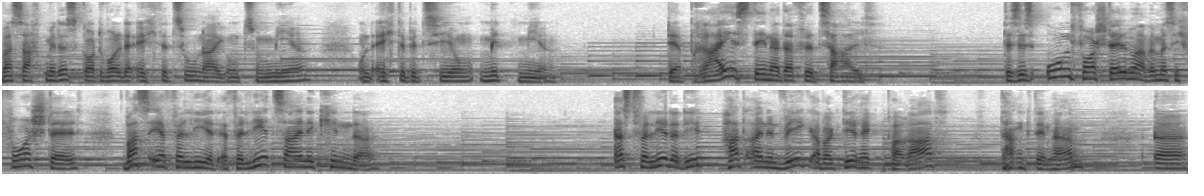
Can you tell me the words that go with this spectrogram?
Was sagt mir das? Gott wollte echte Zuneigung zu mir und echte Beziehung mit mir. Der Preis, den er dafür zahlt, das ist unvorstellbar, wenn man sich vorstellt, was er verliert. Er verliert seine Kinder. Erst verliert er die, hat einen Weg aber direkt parat, dank dem Herrn, äh,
